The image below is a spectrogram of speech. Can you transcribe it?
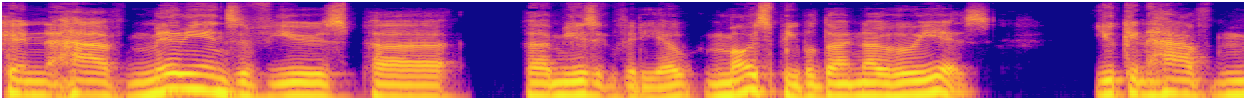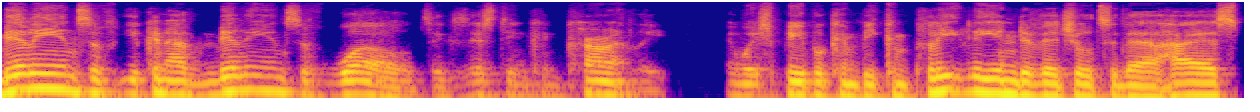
can have millions of views per per music video. Most people don't know who he is. You can have millions of you can have millions of worlds existing concurrently in which people can be completely individual to their highest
